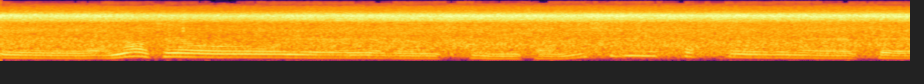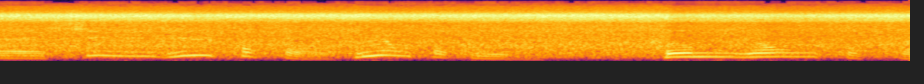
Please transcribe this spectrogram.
예, 안녕하세요. 예, 여기는 금산 12폭포군의 제11폭포, 금용폭포입니다. 금용폭포.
